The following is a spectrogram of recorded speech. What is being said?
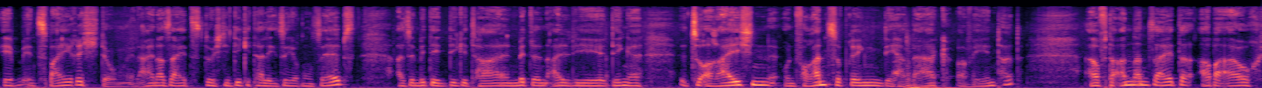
eben in zwei Richtungen. Einerseits durch die Digitalisierung selbst, also mit den digitalen Mitteln all die Dinge zu erreichen und voranzubringen, die Herr Berg erwähnt hat. Auf der anderen Seite aber auch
